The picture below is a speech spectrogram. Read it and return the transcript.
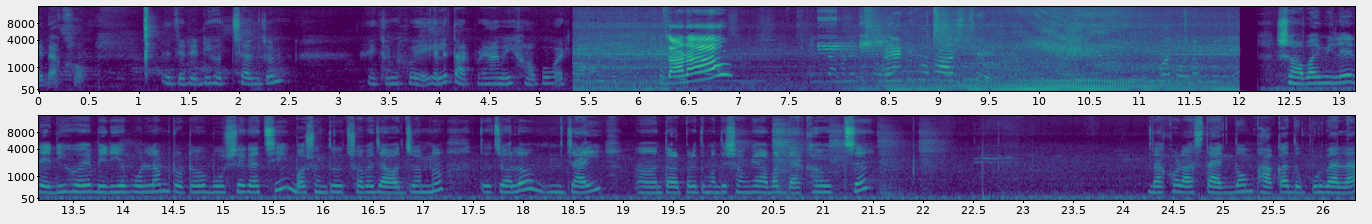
এই দেখো, এই যে রেডি হচ্ছে একজন। একজন হয়ে গেলে তারপরে আমি হব আর কি। দাঁড়াও। সবাই মিলে রেডি হয়ে বেরিয়ে পড়লাম টোটো বসে গেছি বসন্ত উৎসবে যাওয়ার জন্য। তো চলো যাই তারপরে তোমাদের সঙ্গে আবার দেখা হচ্ছে। দেখো, রাস্তা একদম ফাঁকা, দুপুরবেলা,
